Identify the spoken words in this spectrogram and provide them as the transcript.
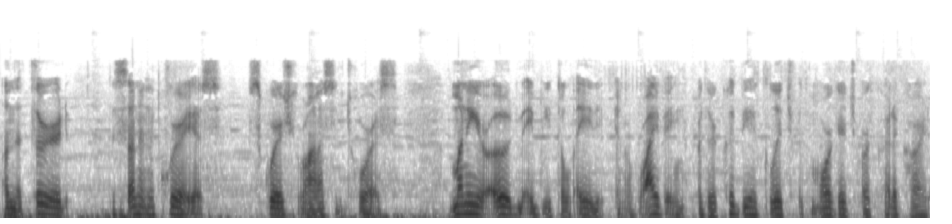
On the 3rd, the Sun in Aquarius squares Uranus and Taurus. Money you're owed may be delayed in arriving, or there could be a glitch with mortgage or credit card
